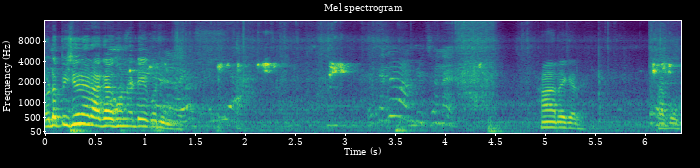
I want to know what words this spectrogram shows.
ওটা পিছনে রাখা এখন ওটা করি হ্যাঁ রেখে দে। থাকুক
